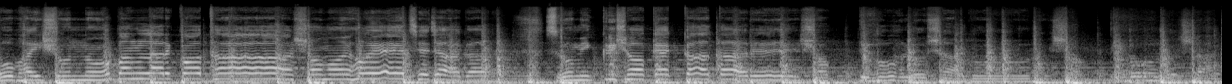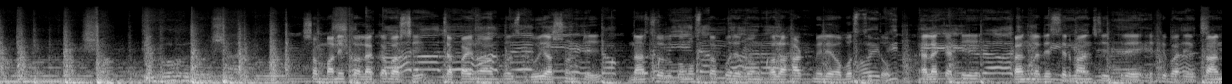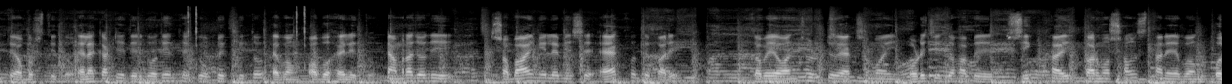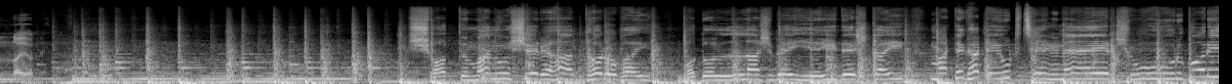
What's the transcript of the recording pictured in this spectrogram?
ও ভাই শোনো বাংলার কথা। সময় হয়েছে জাগা। শ্রমিক কৃষক এক কাতারে শক্তি সম্মানিত এলাকাবাসী, চাঁপাইনবাবগঞ্জ দুই আসনটি নাচল গোমস্তাপুর এবং ঘোলাহাট মিলে অবস্থিত। এলাকাটি বাংলাদেশের মানচিত্রে একেবারে প্রান্তে অবস্থিত। এলাকাটি দীর্ঘদিন থেকে উপেক্ষিত এবং অবহেলিত। আমরা যদি সবাই মিলেমিশে এক হতে পারি, তবে অঞ্চলটিও একসময় পরিচিত হবে শিক্ষায়, কর্মসংস্থানে এবং উন্নয়নে। সৎ মানুষের হাত ধরো ভাই, বদল আসবে এই দেশটাই। মাঠে ঘাটে উঠছে ন্যায়ের সুর, গরিব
